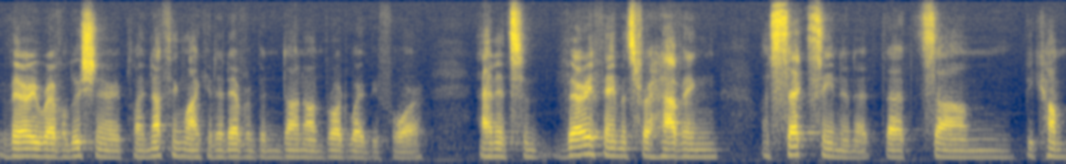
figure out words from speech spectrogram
a very revolutionary play. Nothing like it had ever been done on Broadway before. And it's very famous for having a sex scene in it that's um, become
